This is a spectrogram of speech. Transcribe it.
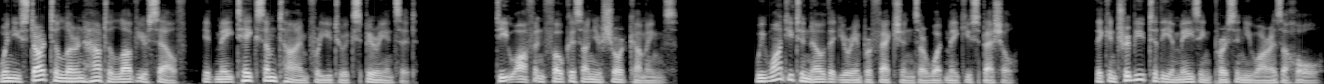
When you start to learn how to love yourself, it may take some time for you to experience it. Do you often focus on your shortcomings? We want you to know that your imperfections are what make you special. They contribute to the amazing person you are as a whole.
